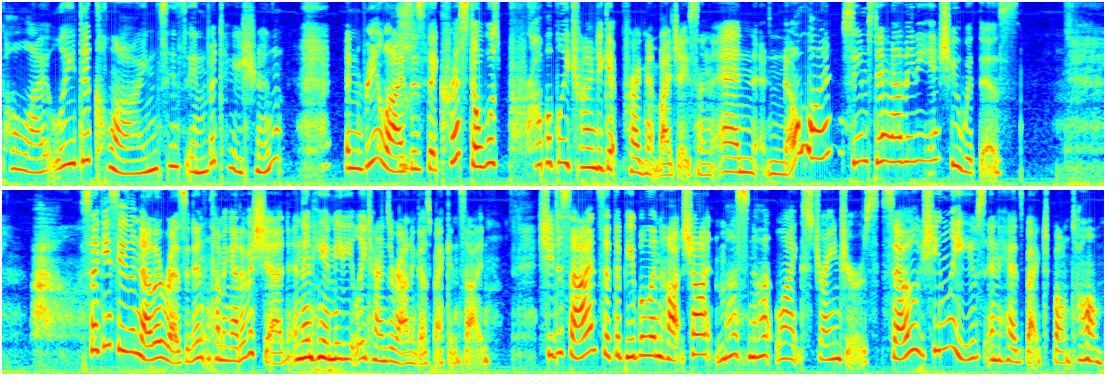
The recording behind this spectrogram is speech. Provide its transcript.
politely declines his invitation and realizes that Crystal was probably trying to get pregnant by Jason, and no one seems to have any issue with this. Sookie sees another resident coming out of a shed, and then he immediately turns around and goes back inside. She decides that the people in Hotshot must not like strangers, so she leaves and heads back to Bon Temps.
